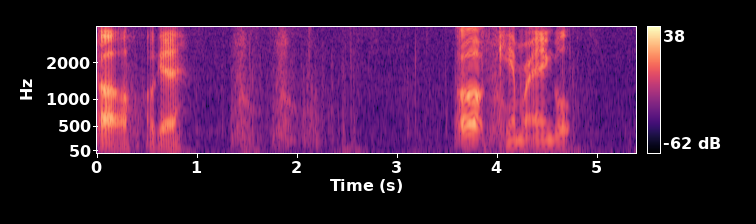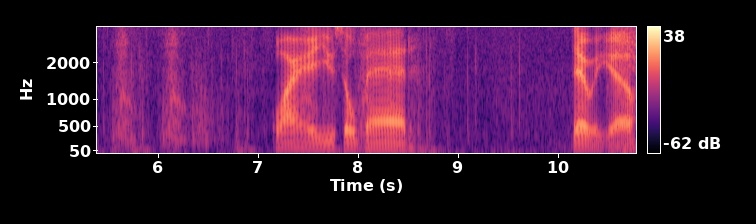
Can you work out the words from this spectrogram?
Oh, okay. Oh, camera angle. Why are you so bad? There we go.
